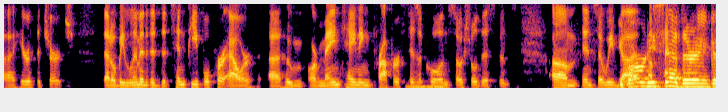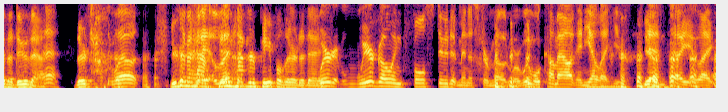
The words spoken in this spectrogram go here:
uh, here at the church that'll be limited to 10 people per hour uh, who are maintaining proper physical and social distance. Um, and so we've got. You've got. already said they ain't going to do that. Yeah. They're t- well, you're going to have 100 people there today. We're we're going full student minister mode where we will come out and yell at you yeah. and tell you like,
